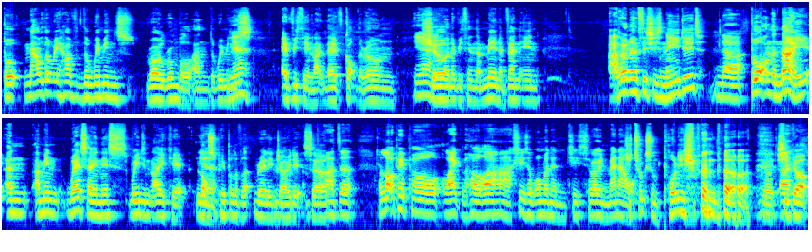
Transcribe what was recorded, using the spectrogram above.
But now that we have the women's Royal Rumble and the women's Yeah. everything, like they've got their own Yeah. show and everything, the main eventing. I don't know if this is needed, No. but on the night, and I mean, we're saying this, we didn't like it. Lots Yeah. of people have really enjoyed it. So I don't- a lot of people like the whole, ah, she's a woman and she's throwing men out. She took some punishment though. Good. She Uh, got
